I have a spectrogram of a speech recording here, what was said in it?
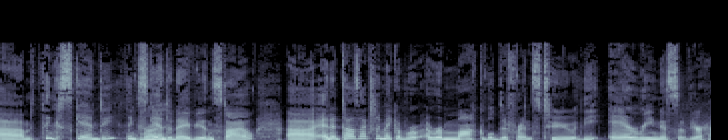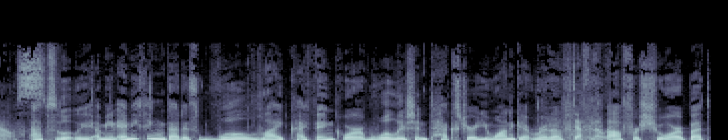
Um, think Scandi, think Mm-hmm. Right. Scandinavian style, uh, and it does actually make a, re- a remarkable difference to the airiness of your house. Absolutely. I mean, anything that is wool like, I think, or woolish in texture, you want to get rid of. Definitely. Uh, for sure. But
